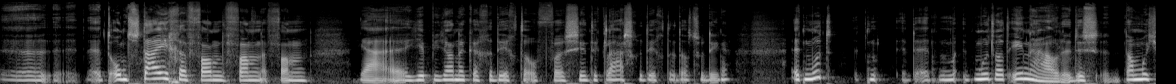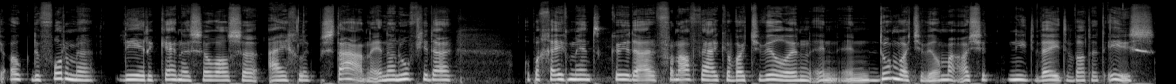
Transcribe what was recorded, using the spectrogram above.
eh, eh, het ontstijgen van, van, van ja, eh, Jippe Janneke gedichten of Sinterklaas gedichten, dat soort dingen. Het moet, het, het, het moet wat inhouden. Dus dan moet je ook de vormen leren kennen zoals ze eigenlijk bestaan. En dan hoef je daar op een gegeven moment kun je daar van afwijken wat je wil en, en, en doen wat je wil. Maar als je niet weet wat het is,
